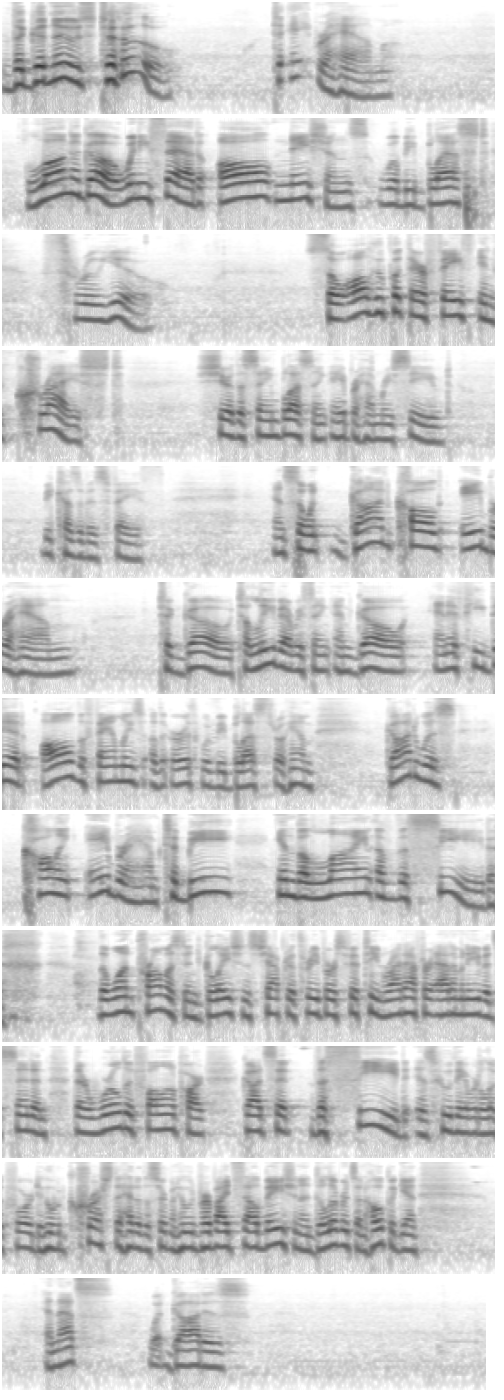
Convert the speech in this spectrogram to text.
the good news to who? To Abraham. Long ago, when he said, All nations will be blessed through you. So all who put their faith in Christ share the same blessing Abraham received because of his faith. And so when God called Abraham to go, to leave everything and go, and if he did, all the families of the earth would be blessed through him. God was calling Abraham to be in the line of the seed. the one promised in Galatians chapter 3 verse 15 right after Adam and Eve had sinned and their world had fallen apart God said the seed is who they were to look forward to who would crush the head of the serpent who would provide salvation and deliverance and hope again. And that's what God is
